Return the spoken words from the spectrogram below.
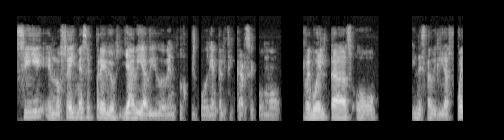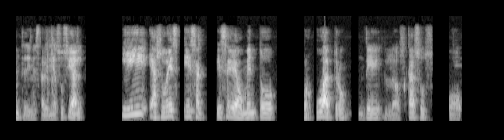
si en los seis meses previos ya había habido eventos que podrían calificarse como revueltas o inestabilidad, fuente de inestabilidad social, y a su vez ese aumento por cuatro de los casos o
